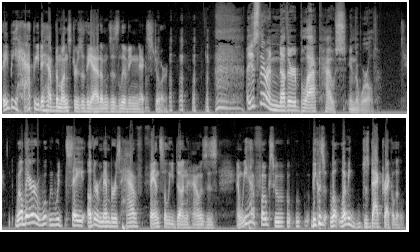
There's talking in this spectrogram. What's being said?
they'd be happy to have the monsters of the Addamses living next door. Is there another black house in the world? Well, there are what we would say other members have fancily done houses and we have folks who, because, well, let me just backtrack a little.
